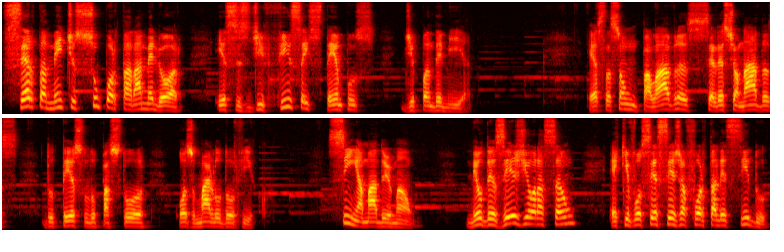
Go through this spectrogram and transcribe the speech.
certamente suportará melhor esses difíceis tempos de pandemia. Estas são palavras selecionadas do texto do pastor Osmar Ludovico. Sim, amado irmão, meu desejo e oração é que você seja fortalecido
